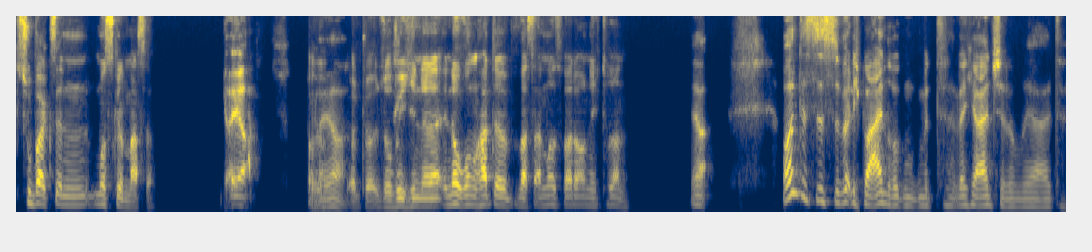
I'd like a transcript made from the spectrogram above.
Zuwachs in Muskelmasse. Ja, ja. Also, ja, ja. So wie ich ihn in Erinnerung hatte, was anderes war da auch nicht dran. Ja. Und es ist wirklich beeindruckend, mit welcher Einstellung er halt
